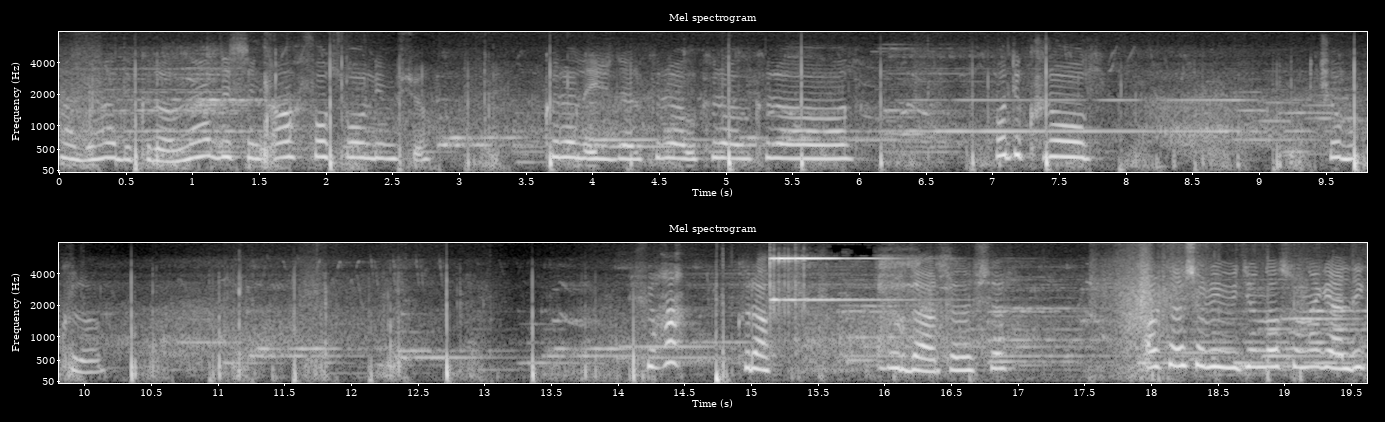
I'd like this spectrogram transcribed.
Hadi hadi kral neredesin? Ah fosforluyum şu. Kral ejder kral kral kral. Hadi kral. Çabuk kral. Şu ha kral. Burada arkadaşlar. Arkadaşlar bir videonun daha sonuna geldik.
